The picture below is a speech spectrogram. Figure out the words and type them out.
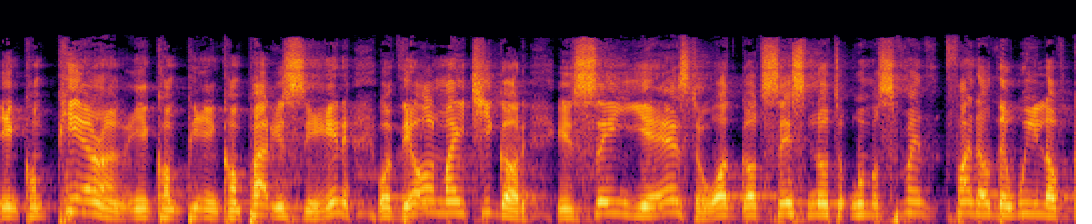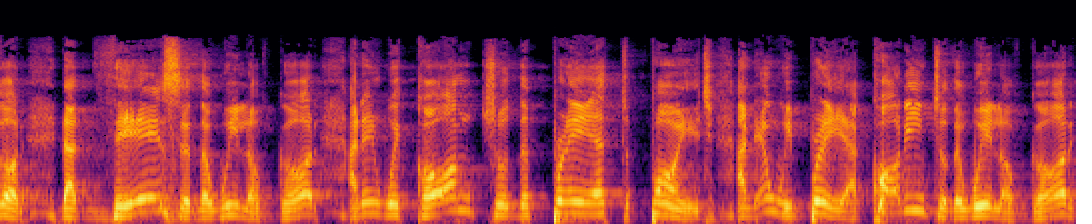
in, comparing, in, comp in comparison with the Almighty God is saying yes to what God says no to. We must find, find out the will of God. That this is the will of God. And then we come to the prayer point. And then we pray according to the will of God,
